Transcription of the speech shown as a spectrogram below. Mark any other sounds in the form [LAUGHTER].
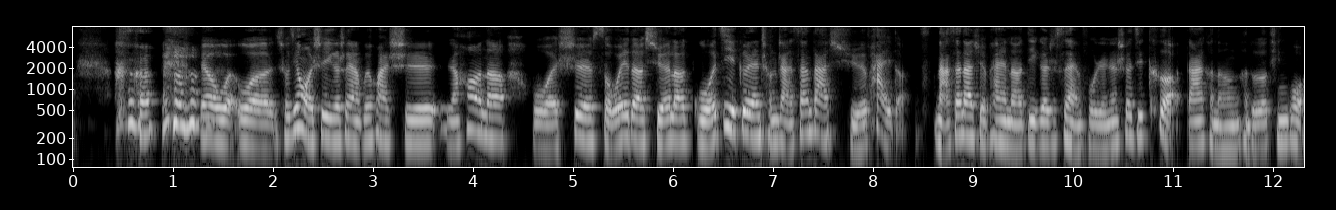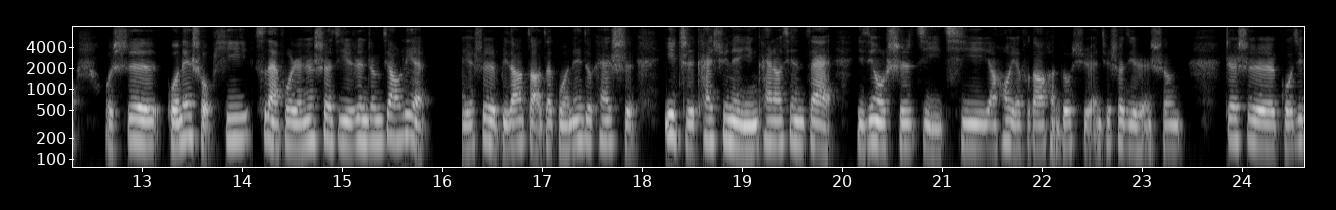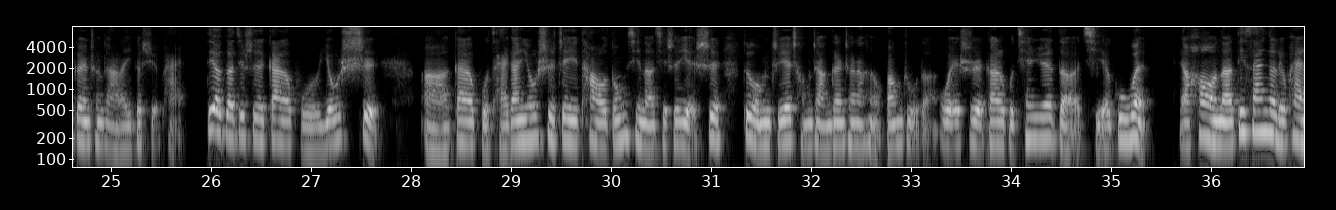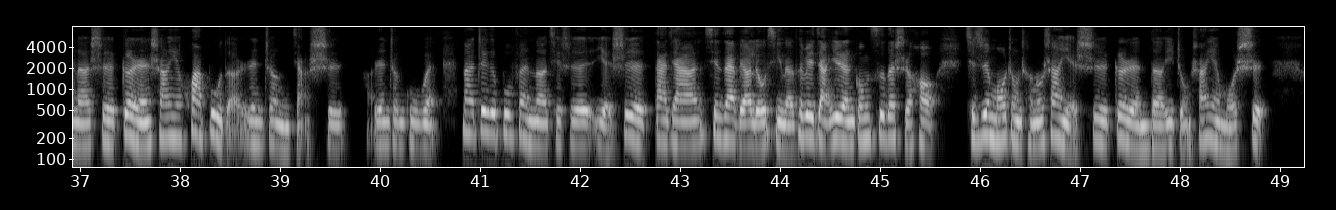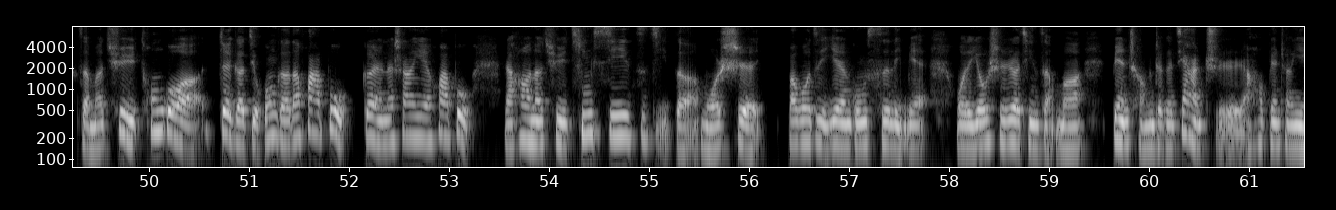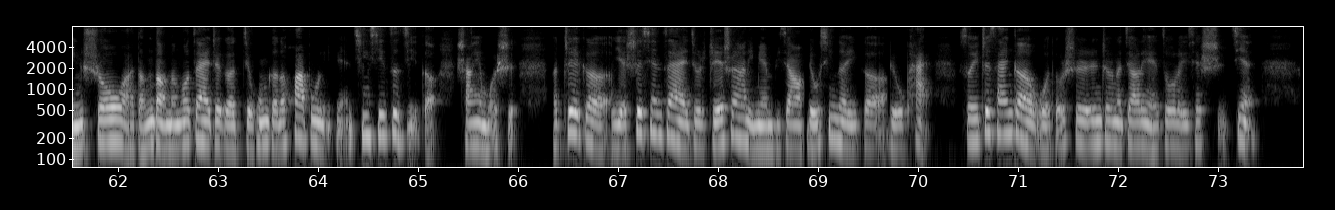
[LAUGHS] 没有我，我首先我是一个生涯规划师，然后呢，我是所谓的学了国际个人成长三大学派的。哪三大学派呢？第一个是斯坦福人生设计课，大家可能很多都听过。我是国内首批斯坦福人生设计认证教练。也是比较早，在国内就开始一直开训练营，开到现在已经有十几期，然后也辅导很多学员去设计人生，这是国际个人成长的一个学派。第二个就是盖洛普优势啊，盖洛普才干优势这一套东西呢，其实也是对我们职业成长、个人成长很有帮助的。我也是盖洛普签约的企业顾问。然后呢，第三个流派呢是个人商业化部的认证讲师、认证顾问。那这个部分呢，其实也是大家现在比较流行的，特别讲艺人公司的时候，其实某种程度上也是个人的一种商业模式，怎么去通过这个九宫格的画布，个人的商业画布，然后呢去清晰自己的模式。包括自己艺人公司里面，我的优势热情怎么变成这个价值，然后变成营收啊等等，能够在这个九宫格的画布里面清晰自己的商业模式，呃，这个也是现在就是职业生涯里面比较流行的一个流派。所以这三个我都是认证的教练，也做了一些实践。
